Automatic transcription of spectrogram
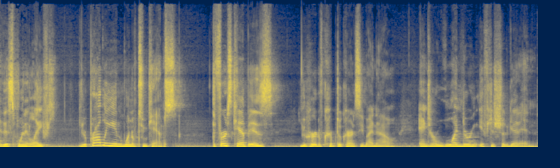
at this point in life, you're probably in one of two camps. The first camp is you heard of cryptocurrency by now, and you're wondering if you should get in.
